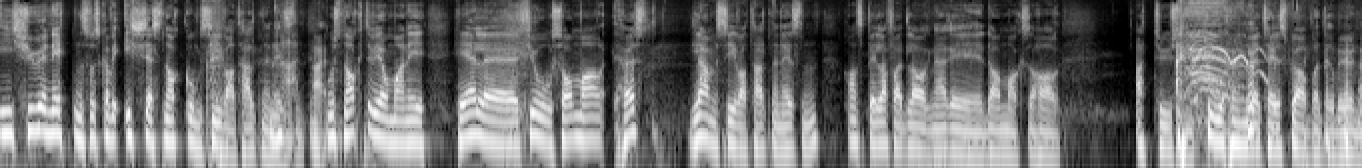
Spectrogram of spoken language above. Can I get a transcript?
i 2019 så skal vi ikke snakke om Sivert Heltene Nilsen. Nei, nei. Nå snakket vi om han i hele fjor sommer, høst. Glem Sivert Heltene Nilsen. Han spiller for et lag nede i Danmark som har 1200 tilskuere på tribunen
